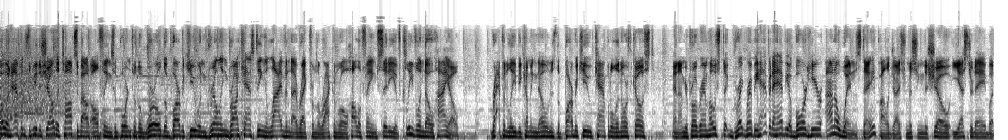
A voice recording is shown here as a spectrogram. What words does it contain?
Oh, it happens to be the show that talks about all things important to the world of barbecue and grilling, broadcasting live and direct from the Rock and Roll Hall of Fame city of Cleveland, Ohio rapidly becoming known as the barbecue capital of the North Coast. And I'm your program host, Greg Rempe. Happy to have you aboard here on a Wednesday. Apologize for missing the show yesterday, but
